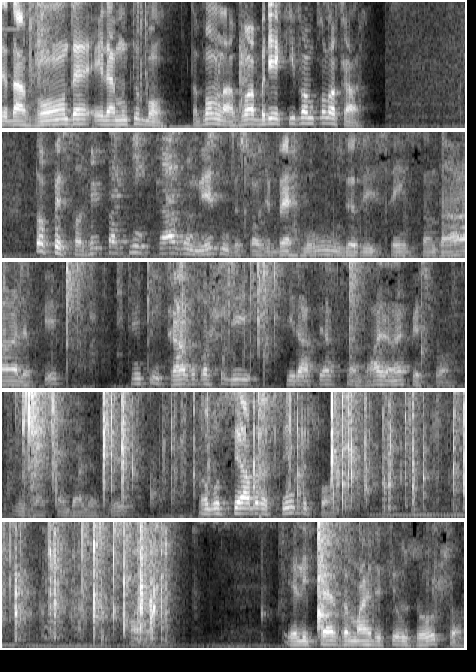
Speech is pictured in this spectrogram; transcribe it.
é da Vonda, ele é muito bom. Então vamos lá, vou abrir aqui e vamos colocar. Então pessoal, a gente tá aqui em casa mesmo, pessoal, de bermuda, de sem sandália, porque a gente em casa gosta de tirar até a sandália, né, pessoal? Usar sandália às vezes. Então você abre assim, pessoal. Olha. Ele pesa mais do que os outros, ó.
